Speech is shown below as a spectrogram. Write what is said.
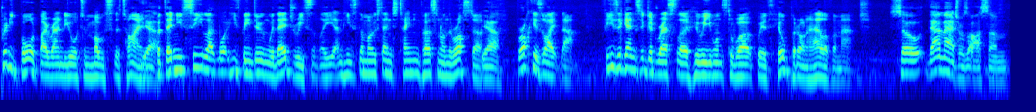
pretty bored by Randy Orton most of the time. Yeah. But then you see like what he's been doing with Edge recently, and he's the most entertaining person on the roster. Yeah. Brock is like that. If he's against a good wrestler who he wants to work with, he'll put on a hell of a match. So that match was awesome,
